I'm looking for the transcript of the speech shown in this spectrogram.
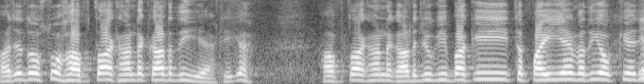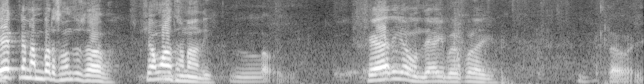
ਹਜੇ ਦੋਸਤੋ ਹਫਤਾ ਖੰਡ ਕੱਢਦੀ ਆ ਠੀਕ ਆ। ਹਫਤਾ ਖੰਡ ਕੱਢ ਜੂਗੀ ਬਾਕੀ ਤਪਾਈ ਐ ਵਧੀਆ ਓਕੇ ਆ ਜੀ। ਇੱਕ ਨੰਬਰ ਸੰਧੂ ਸਾਹਿਬ ਚਵਾਂ ਥਣਾ ਦੀ। ਲਓ ਜੀ। ਸ਼ਹਿਦ ਹੀ ਆਉਂਦੇ ਆ ਜੀ ਬਿਲਕੁਲ ਜੀ। ਲਓ ਜੀ।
